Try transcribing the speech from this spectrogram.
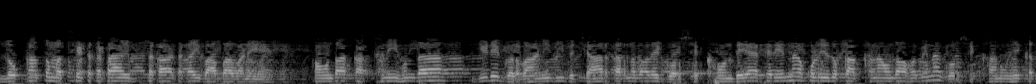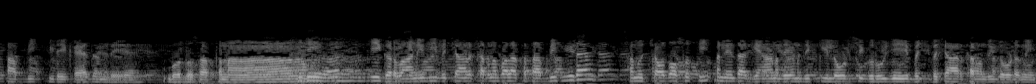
ਲੋਕਾਂ ਤੋਂ ਮੱਥੇ ਟਕਟਾ ਟਕਾ ਟਕਾਈ ਬਾਬਾ ਬਣੇ। ਐ ਆਉਂਦਾ ਕੱਖ ਨਹੀਂ ਹੁੰਦਾ ਜਿਹੜੇ ਗੁਰਬਾਣੀ ਦੀ ਵਿਚਾਰ ਕਰਨ ਵਾਲੇ ਗੁਰਸਿੱਖ ਹੁੰਦੇ ਆ ਫਿਰ ਇਹਨਾਂ ਕੋਲ ਜਦੋਂ ਕੱਖ ਨਾ ਆਉਂਦਾ ਹੋਵੇ ਨਾ ਗੁਰਸਿੱਖਾਂ ਨੂੰ ਇਹ ਕਿਤਾਬੀ ਕੀੜੇ ਕਹਿ ਦਿੰਦੇ ਆ। ਬੋਲੋ ਸਤਨਾਮ। ਕੀ ਗੁਰਬਾਣੀ ਦੀ ਵਿਚਾਰ ਕਰਨ ਵਾਲਾ ਕਿਤਾਬੀ ਕੀੜਾ? ਸਾਨੂੰ 1430 ਪੰਨੇ ਦਾ ਗਿਆਨ ਦੇਣ ਦੀ ਕੀ ਲੋੜ ਸੀ ਗੁਰੂ ਜੀ ਵਿਚਾਰ ਕਰਨ ਦੀ ਲੋੜ ਨਹੀਂ।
